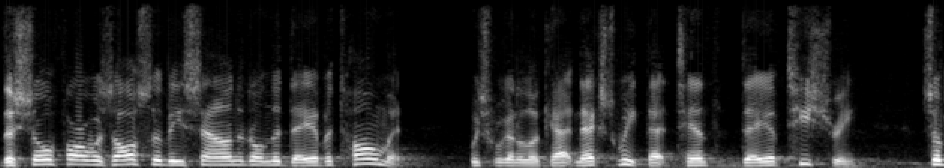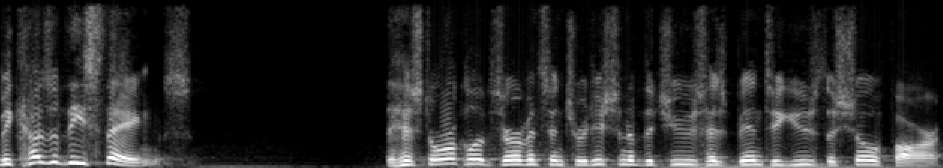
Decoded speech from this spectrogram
The shofar was also to be sounded on the Day of Atonement, which we're going to look at next week, that 10th day of Tishri. So, because of these things, the historical observance and tradition of the Jews has been to use the shofar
